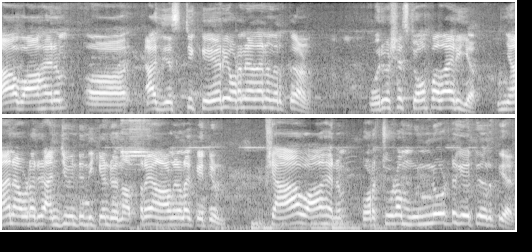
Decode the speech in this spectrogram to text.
ആ വാഹനം ആ, ആ ജസ്റ്റ് കയറി ഉടനെ തന്നെ നിർത്തുകയാണ് ഒരുപക്ഷെ സ്റ്റോപ്പ് അതായിരിക്കാം. ഞാൻ അവിടെ ഒരു അഞ്ച് മിനിറ്റ് നിൽക്കേണ്ടി വന്നു. അത്രയും ആളുകളെ കയറ്റിയുണ്ട് പക്ഷെ ആ വാഹനം കുറച്ചുകൂടെ മുന്നോട്ട് കയറ്റി നിർത്തിയാൽ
